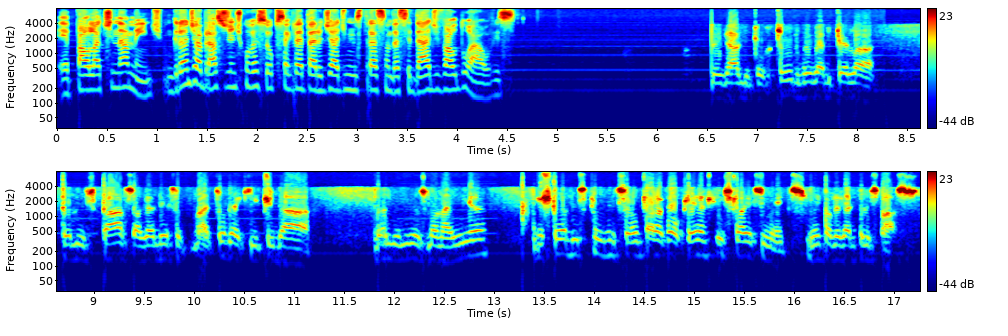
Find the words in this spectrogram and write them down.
é, paulatinamente. Um grande abraço. A gente conversou com o secretário de administração da cidade, Valdo Alves. Obrigado por tudo, obrigado pela, pelo espaço, agradeço a toda a equipe da Band News Manaía. Estou à disposição para qualquer esclarecimento. Muito obrigado pelo espaço.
